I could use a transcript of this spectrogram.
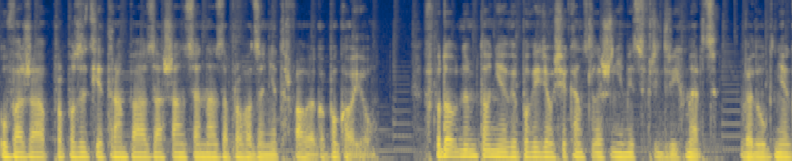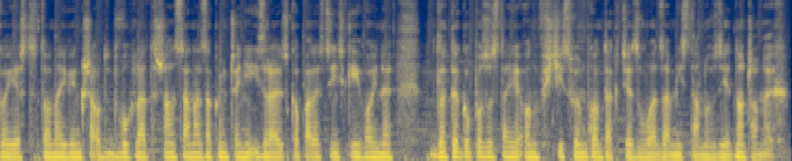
uważa propozycję Trumpa za szansę na zaprowadzenie trwałego pokoju. W podobnym tonie wypowiedział się kanclerz Niemiec Friedrich Merz. Według niego jest to największa od dwóch lat szansa na zakończenie izraelsko-palestyńskiej wojny, dlatego pozostaje on w ścisłym kontakcie z władzami Stanów Zjednoczonych.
